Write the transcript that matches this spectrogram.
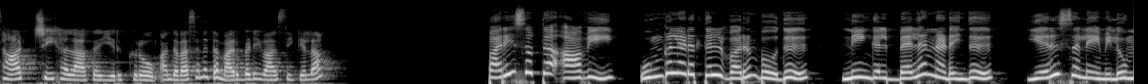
சாட்சிகளாக இருக்கிறோம். அந்த வசனத்தை மறுபடி வாசிக்கலாம். பரிசுத்த ஆவி உங்களிடத்தில் வரும்போது நீங்கள் பெலனடைந்து எருசலேமிலும்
